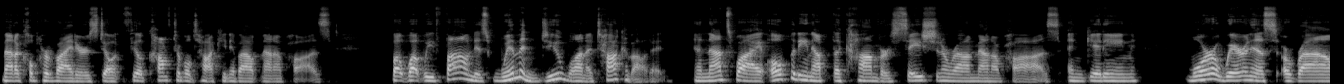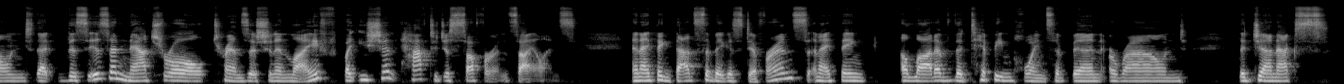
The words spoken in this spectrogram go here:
medical providers don't feel comfortable talking about menopause. But what we found is women do want to talk about it. And that's why opening up the conversation around menopause and getting more awareness around that this is a natural transition in life, but you shouldn't have to just suffer in silence. And I think that's the biggest difference. And I think a lot of the tipping points have been around the Gen X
